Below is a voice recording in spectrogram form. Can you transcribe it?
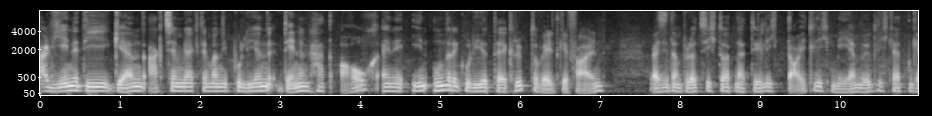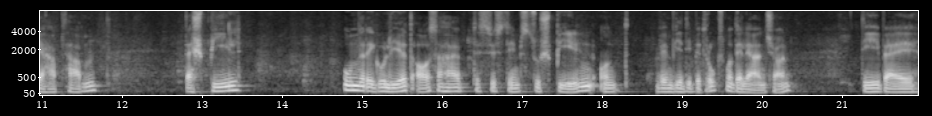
All jene, die gern Aktienmärkte manipulieren, denen hat auch eine unregulierte Kryptowelt gefallen weil sie dann plötzlich dort natürlich deutlich mehr Möglichkeiten gehabt haben, das Spiel unreguliert außerhalb des Systems zu spielen. Und wenn wir die Betrugsmodelle anschauen, die bei,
